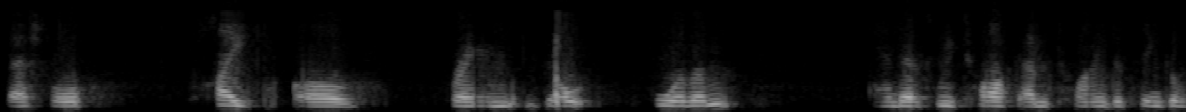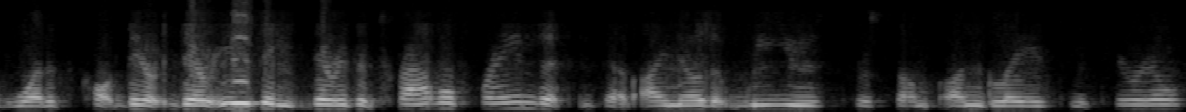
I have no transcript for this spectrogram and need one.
special type of frame built for them. And as we talk, I'm trying to think of what it's called. There, there is a there is a travel frame that that I know that we use for some unglazed materials,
